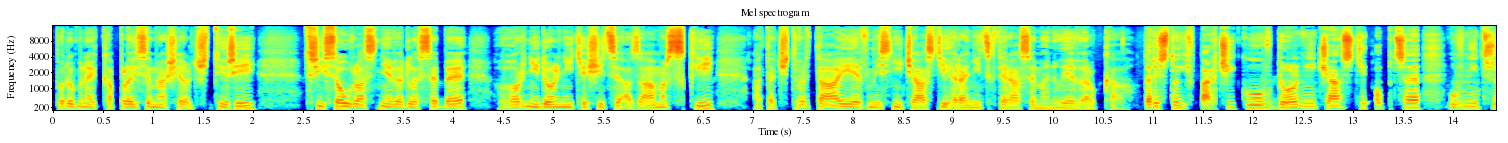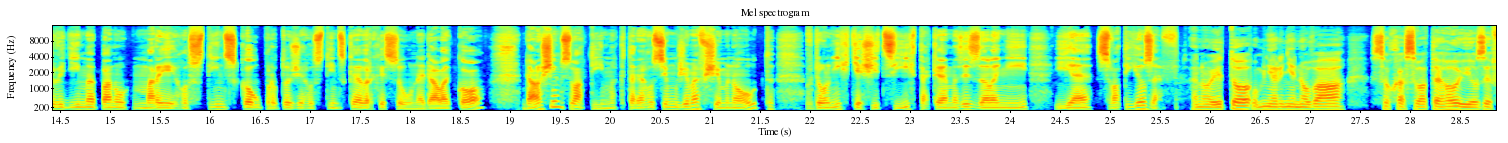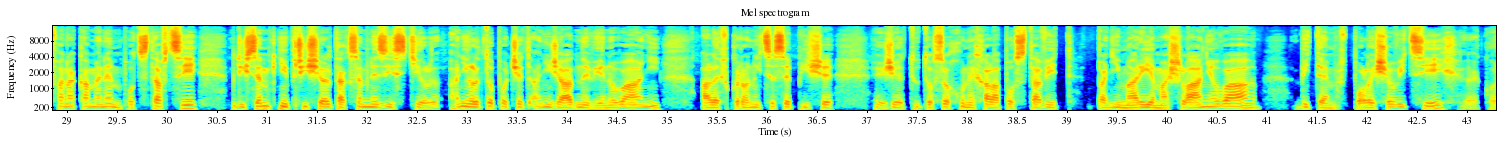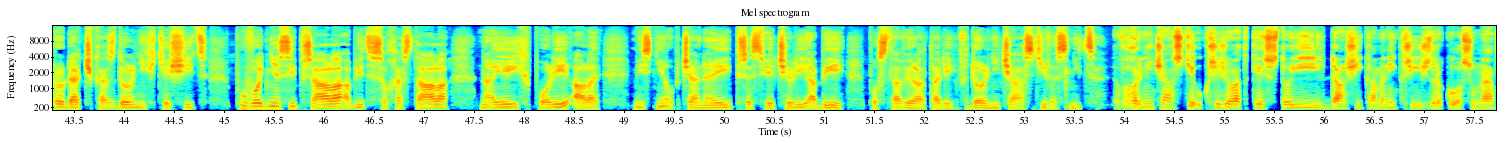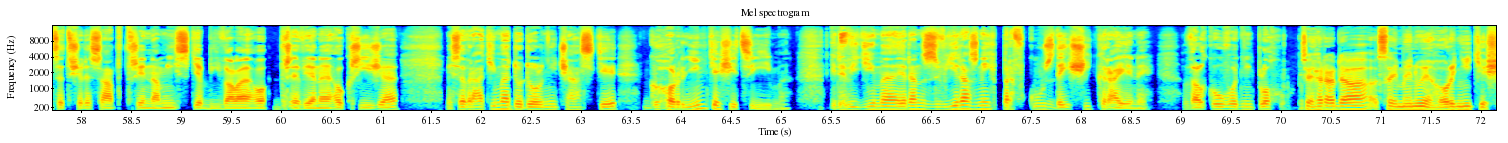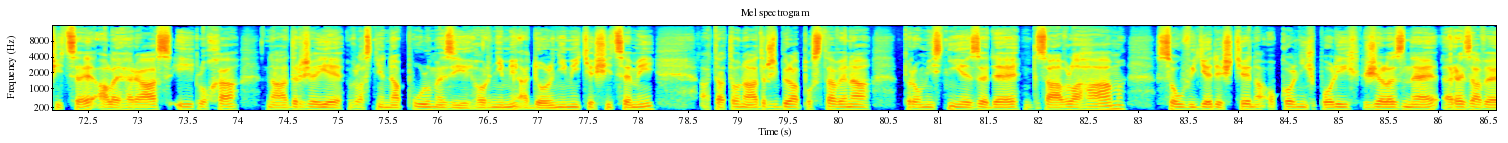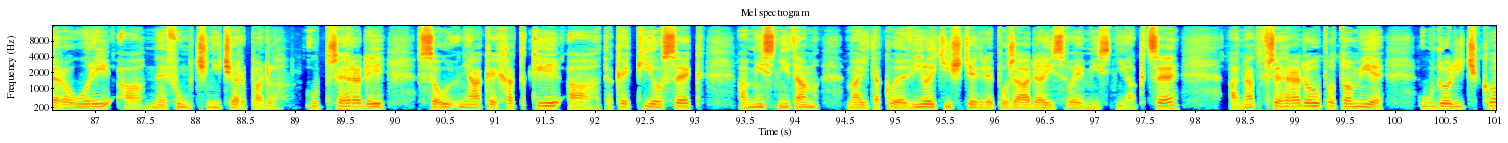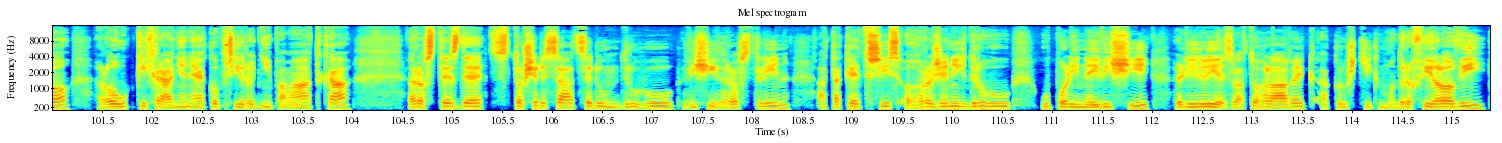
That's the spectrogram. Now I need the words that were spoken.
Podobné kaple jsem našel čtyři. Tři jsou vlastně vedle sebe, Horní, Dolní Těšice a Zámrsky a ta čtvrtá je v místní části hranic, která se jmenuje Velká. Tady stojí v parčíku v dolní části obce. Uvnitř vidíme panu Marii Hostýnskou, protože Hostýnské vrchy jsou nedaleko. Dalším svatým, kterého si můžeme všimnout v dolních Těšicích, také mezi zelení, je svatý Josef. Ano, je to poměrně nová socha svatého Josefa na kamenném podstavci. Když jsem k ní přišel, tak jsem nezjistil ani letopočet, ani žádné věnování, ale v kronice se píše, že tuto sochu nechala postavit paní Marie Mašláňová, bytem v Polešovicích, jako rodačka z Dolních Těšic. Původně si přála, aby socha stála na jejich poli, ale místní občané ji přesvědčili, aby postavila tady v dolní části vesnice. V horní části ukřižovatky stojí další kamenný kříž z roku 1863 na místě bývalého dřevěného kříže. My se vrátíme do dolní části k horním Těšicím, kde vidíme jeden z výrazných prvků zdejší krajiny, velkou vodní plochu. Přehrada se jmenuje Horní Těšice, ale hráz i plocha nádrže je vlastně napůl mezi horními a dolními Těšicemi a tato nádrž byla postavena pro místní JZD k závlahám. Jsou vidět ještě na okolních polích železné rezavé roury a nefunkční čerpadla. U přehrady jsou nějaké chatky a také kiosek a místní tam mají takové výletiště, kde pořádají svoje místní akce a nad přehradou potom je údolíčko, louky chráněné jako přírodní památka. Roste zde 167 druhů vyšších rostlin a také tři z ohrožených druhů u polí nejvyšší, lilie zlatohlávek a kruštík modrofialový.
